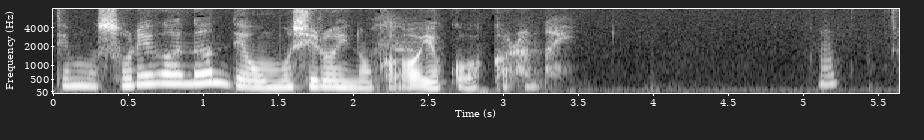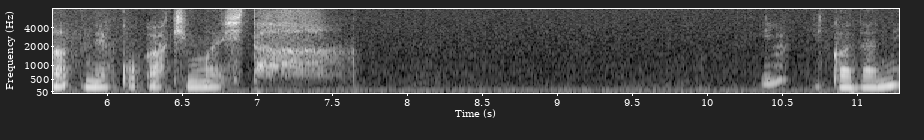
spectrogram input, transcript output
でもそれがなんで面白いのかがよくわからない。ん？あ猫が来ました。イカだね。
